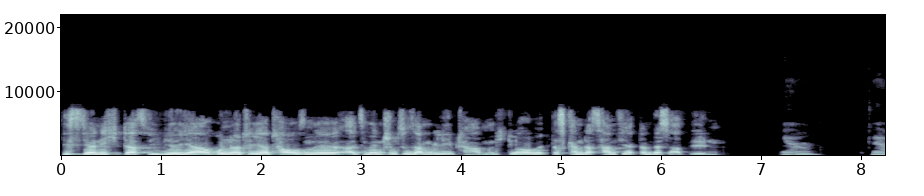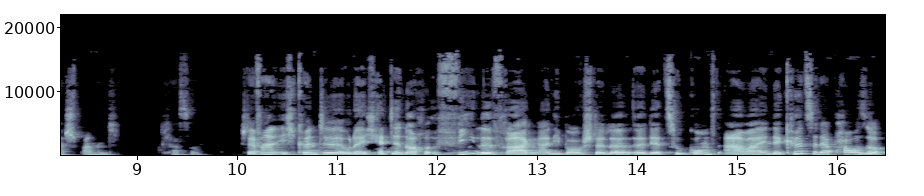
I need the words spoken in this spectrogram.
ist ja nicht das, wie wir Jahrhunderte, Jahrtausende als Menschen zusammengelebt haben. Und ich glaube, das kann das Handwerk dann besser abbilden. Ja, ja, spannend. Klasse. Stefan, ich könnte oder ich hätte noch viele Fragen an die Baustelle äh, der Zukunft, aber in der Kürze der Pause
